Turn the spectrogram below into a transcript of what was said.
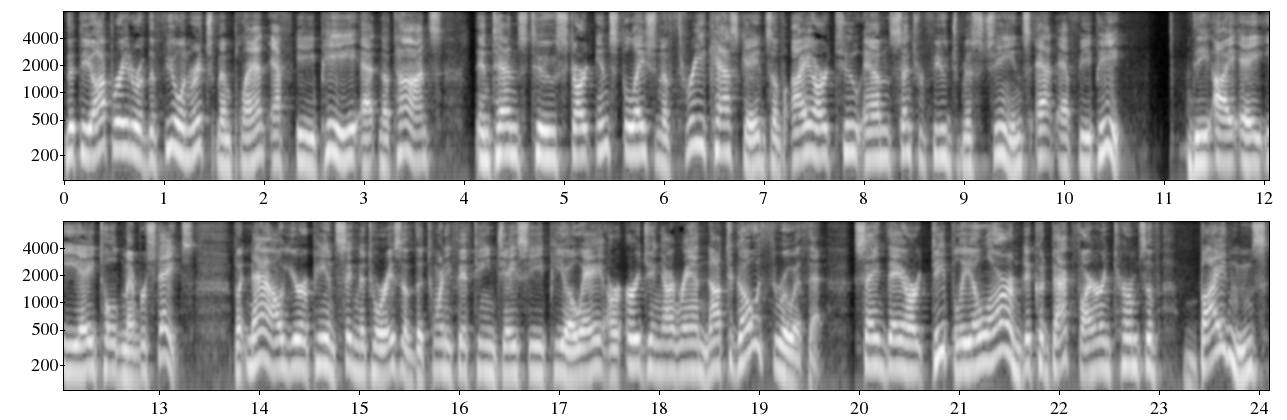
that the operator of the fuel enrichment plant, FEP, at Natanz intends to start installation of three cascades of IR2M centrifuge machines at FEP the IAEA told member states. But now, European signatories of the 2015 JCPOA are urging Iran not to go through with it, saying they are deeply alarmed it could backfire in terms of Biden's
